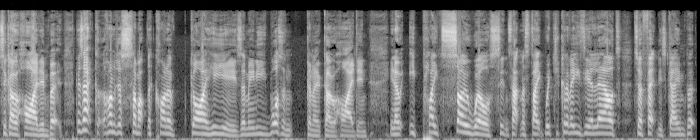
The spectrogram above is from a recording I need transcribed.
to go hiding. But does that kind of just sum up the kind of guy he is? I mean, he wasn't going to go hiding. You know, he played so well since that mistake, which he could have easily allowed to affect this game. But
